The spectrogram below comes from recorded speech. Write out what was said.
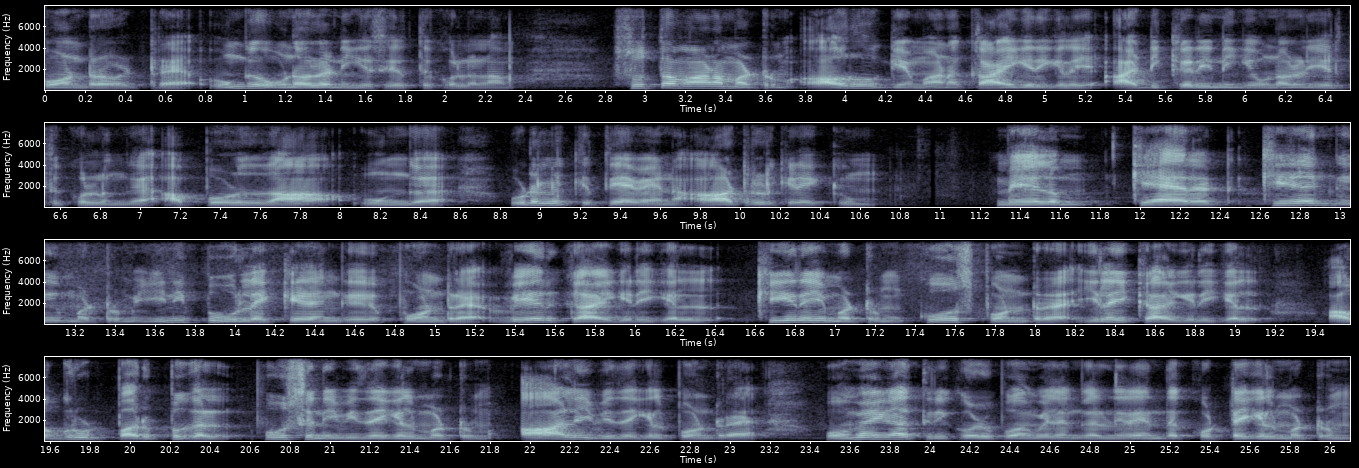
போன்றவற்றை உங்கள் உணவில் நீங்கள் சேர்த்துக்கொள்ளலாம் சுத்தமான மற்றும் ஆரோக்கியமான காய்கறிகளை அடிக்கடி நீங்கள் உணவில் எடுத்துக்கொள்ளுங்கள் அப்பொழுது தான் உங்கள் உடலுக்கு தேவையான ஆற்றல் கிடைக்கும். மேலும் கேரட் கிழங்கு மற்றும் இனிப்பு உள்ள கிழங்கு போன்ற வேர் காய்கறிகள் கீரை மற்றும் கோஸ் போன்ற இலை காய்கறிகள் அக்ரூட் பருப்புகள் பூசணி விதைகள் மற்றும் ஆளி விதைகள் போன்ற ஒமேகா த்ரீ கொழுப்பு அமிலங்கள் நிறைந்த கொட்டைகள் மற்றும்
